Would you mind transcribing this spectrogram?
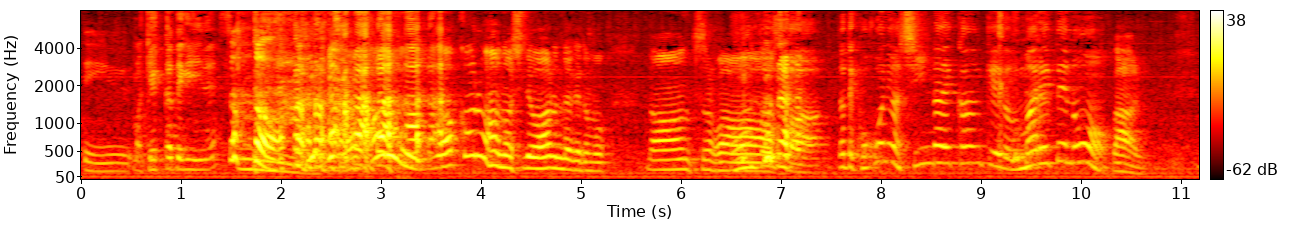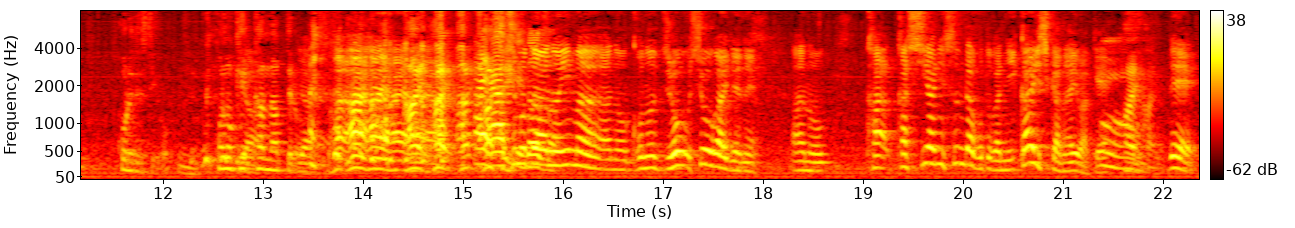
ていう、まあ、結果的にね。そう、う、分かる分かる話ではあるんだけどもなんつうのか。本当ですか？だってここには信頼関係が生まれてのこれですよ、うん、この結果になってるはいはいはい。はいはいはい。橋本あの今あのこの生涯でねあのか菓子屋に住んだことが2回しかないわけ、うん、で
